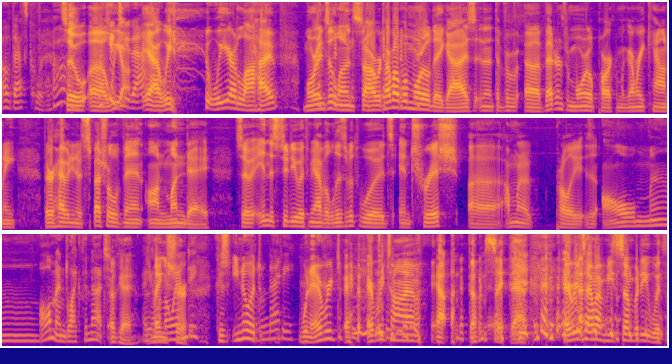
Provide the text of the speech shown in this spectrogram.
Oh, that's cool. So uh, We we, are, that. yeah we we are live. Morning's a Lone Star. We're talking about Memorial Day, guys, and at the uh, Veterans Memorial Park in Montgomery County, they're having a special event on Monday. So in the studio with me, I have Elizabeth Woods and Trish. Uh, I'm gonna probably is it Alma? Almond like the nut. Okay, Hey, just making sure. Because you know what? Little nutty. When every every time, yeah, don't say that. Every time I meet somebody with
